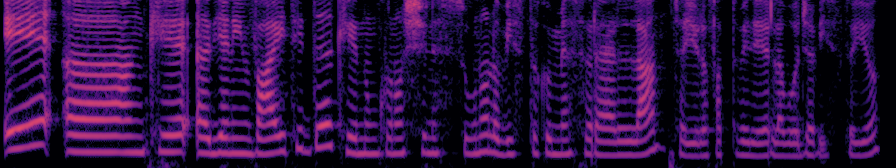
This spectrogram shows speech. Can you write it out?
E uh, anche uh, The Uninvited, che non conosce nessuno, l'ho visto con mia sorella, cioè io l'ho fatto vedere, l'avevo già visto io.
